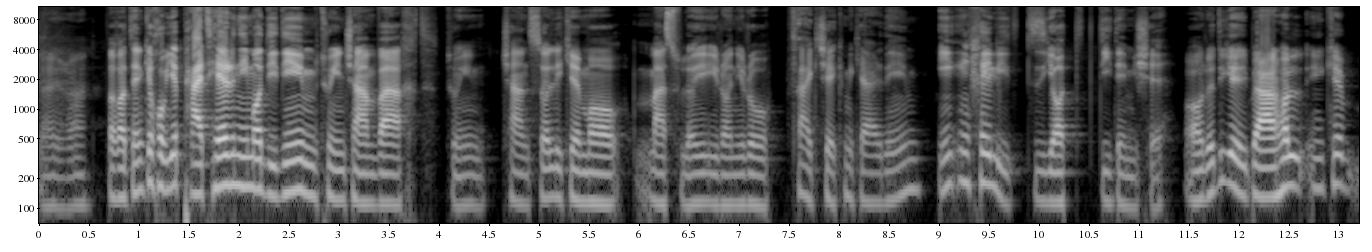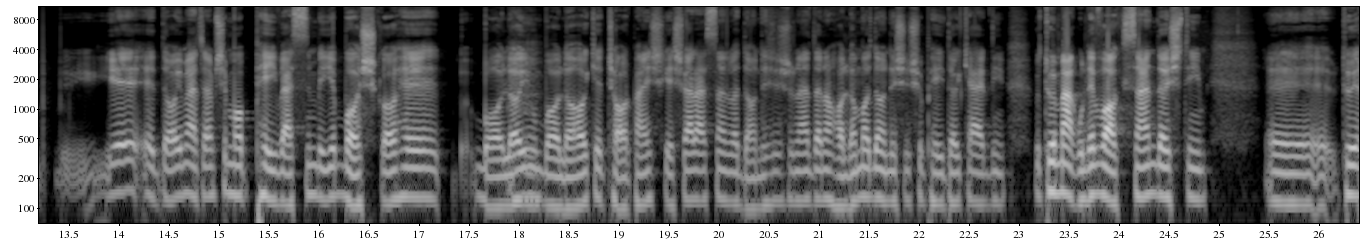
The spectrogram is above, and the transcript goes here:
دقیقا. به خاطر اینکه خب یه پترنی ما دیدیم تو این چند وقت. تو این چند سالی که ما مسئولای ایرانی رو فکت چک می‌کردیم این این خیلی زیاد دیده میشه. آره دیگه به هر حال اینکه یه ادعای مطرح میشه ما پیوستیم به یه باشگاه بالای اون بالاها که چهار پنج کشور هستن و دانشش رو ندارن. حالا ما دانشش رو پیدا کردیم. و توی مقوله واکسن داشتیم. توی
